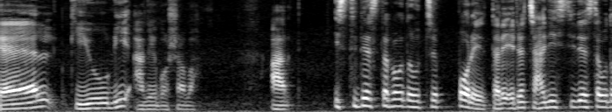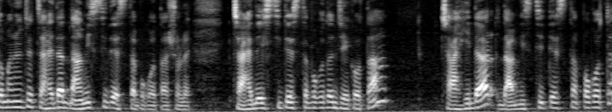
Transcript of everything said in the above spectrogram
ডেল কিউডি আগে বসাবা। আর স্থিতিস্থাপকতা হচ্ছে পরে, তাহলে এটা চাহিদা স্থিতিস্থাপকতা মানে হচ্ছে চাহিদার দামি স্থিতিস্থাপকতা আসলে। চাহিদা স্থিতিস্থাপকতা যে কথা চাহিদার দামি স্থিতিস্থাপকতা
